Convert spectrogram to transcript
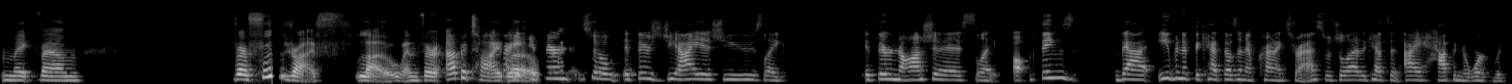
make them their food drive low and their appetite right. low if so if there's gi issues like if they're nauseous like things that even if the cat doesn't have chronic stress, which a lot of the cats that I happen to work with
